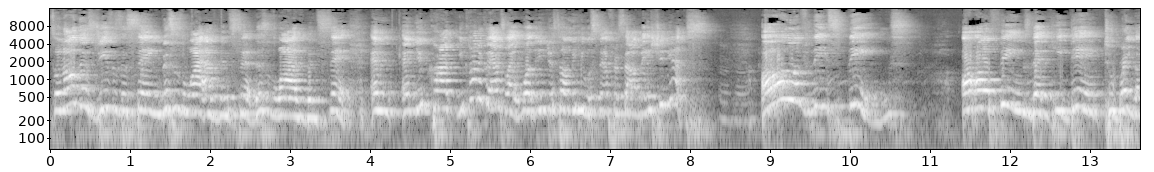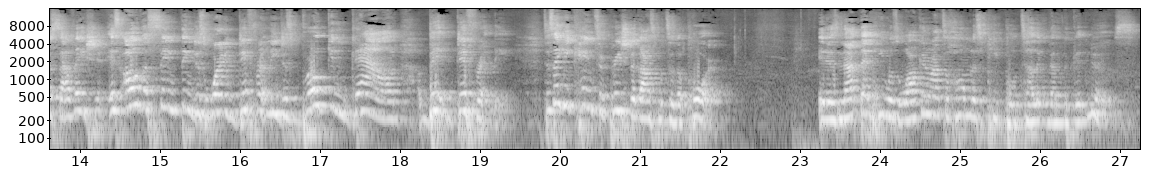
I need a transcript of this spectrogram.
So in all this, Jesus is saying, "This is why I've been sent. This is why I've been sent." And and you kind you kind of ask like, "Well, you just tell me he was sent for salvation?" Yes. Mm-hmm. All of these things are all things that he did to bring us salvation. It's all the same thing, just worded differently, just broken down a bit differently. To say he came to preach the gospel to the poor. It is not that he was walking around to homeless people telling them the good news.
